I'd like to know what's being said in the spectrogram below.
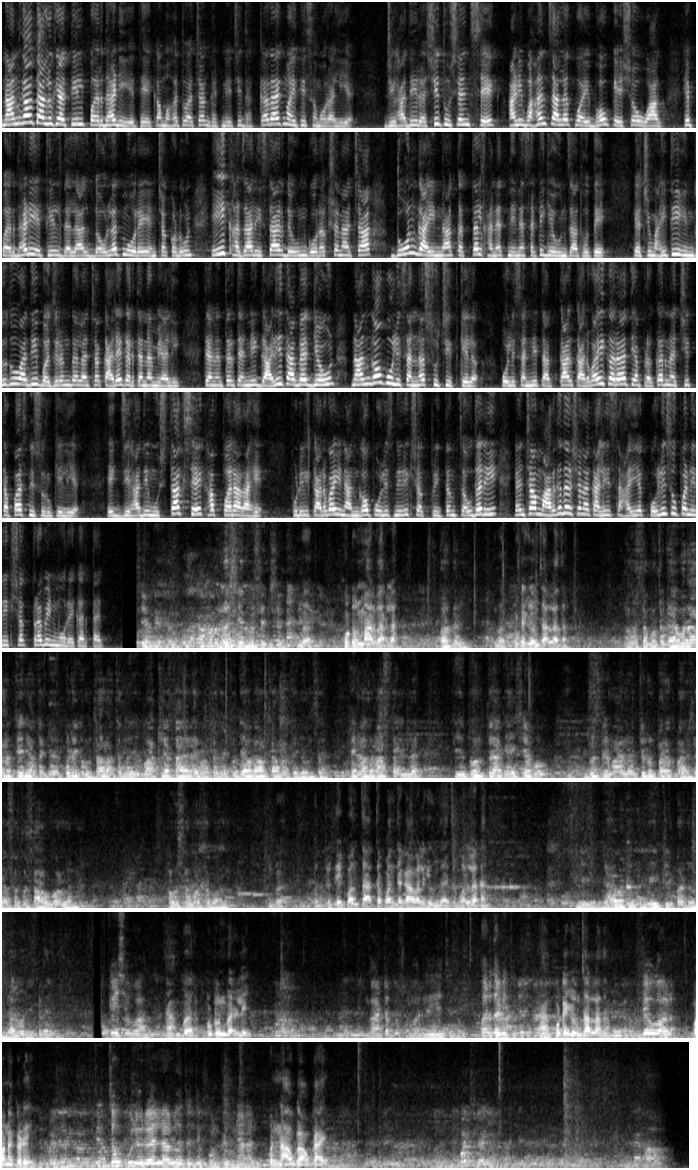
नांदगाव तालुक्यातील परधाडी येथे एका महत्त्वाच्या घटनेची धक्कादायक माहिती समोर आली आहे. जिहादी रशीद हुसेन शेख आणि वाहन चालक वैभव केशव वाघ हे परधाडी येथील दलाल दौलत मोरे यांच्याकडून एक हजार इसार देऊन गोरक्षणाच्या दोन गायींना कत्तलखान्यात नेण्यासाठी घेऊन जात होते. याची माहिती हिंदुत्ववादी बजरंग दलाच्या कार्यकर्त्यांना मिळाली. त्यानंतर त्यांनी गाडी ताब्यात घेऊन नांदगाव पोलिसांना सूचित केलं. पोलिसांनी तात्काळ कारवाई करत या प्रकरणाची तपासणी सुरू केली आहे. एक जिहादी मुश्ताक शेख हा फरार आहे. पुढील कारवाई नांदगाव पोलीस निरीक्षक प्रीतम चौधरी यांच्या मार्गदर्शनाखाली सहाय्यक पोलीस उपनिरीक्षक प्रवीण मोरे शेख. बर. कुठून माल भरला? बर. कुठे घेऊन चालला होता? आता समोरचा ड्रायव्हर आला त्याने आता गे- पुढे घेऊन चालला होता? म्हणजे बाटल्या साहेब होता का? तो देवगावला चालला होता घेऊन सर. त्याने अजून असता आणलं. ते दोन तुया घ्यायचे भाऊ. दुसरे मला तिथून परत भरायचे असं तो साहू बोलला ना हो समोरचा बोलला ना बर. पण तू ते कोणता आता कोणत्या गावाला घेऊन जायचं बोलला ना? मी ड्रायव्हर ना मी ड्रायव्हर इकडे. केशव वाघ हां बर. कुठून भरली? घाटापासून भरले याच्यातून. परदडीतून हां कुठे घेऊन चालला होता? देवगावला. कोणाकडे? ते चौफुलीवर यायला लावलं होतं ते फोन करून येणार. पण नाव गाव काय?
